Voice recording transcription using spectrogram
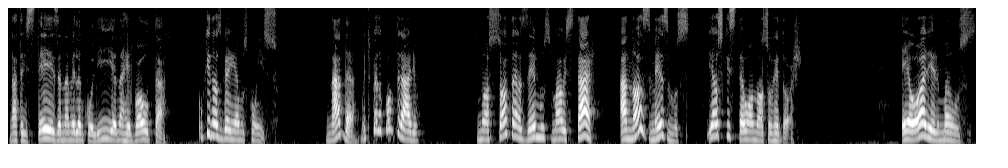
na tristeza, na melancolia, na revolta. O que nós ganhamos com isso? Nada, muito pelo contrário. Nós só trazemos mal-estar a nós mesmos e aos que estão ao nosso redor. É hora, irmãos,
